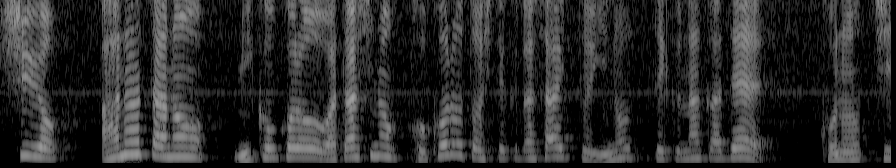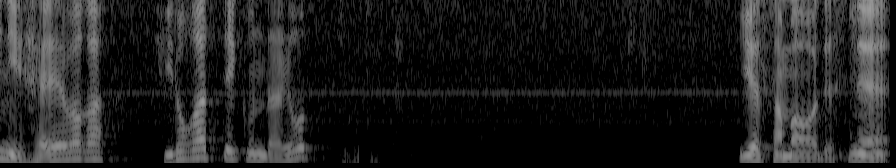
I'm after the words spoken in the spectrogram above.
主よあなたの御心を私の心としてくださいと祈っていく中でこの地に平和が広がっていくんだよってことイエス様はですね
